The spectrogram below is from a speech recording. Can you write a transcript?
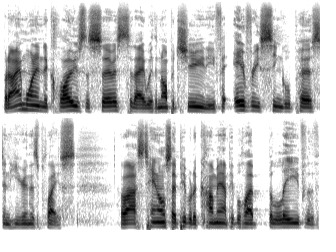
But I'm wanting to close the service today with an opportunity for every single person here in this place. I've asked 10 or so people to come out, people who I believe with,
